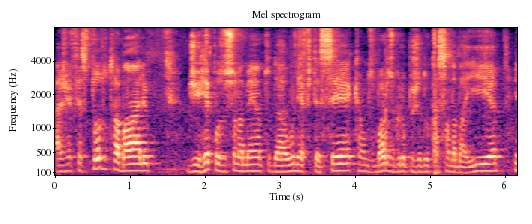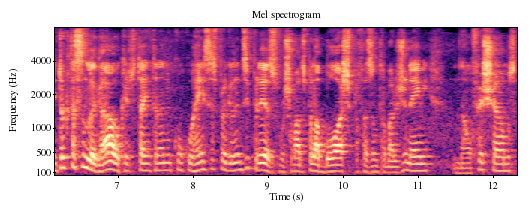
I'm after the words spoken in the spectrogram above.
A gente fez todo o trabalho de reposicionamento da UniFTC, que é um dos maiores grupos de educação da Bahia. Então o que está sendo legal é que a gente está entrando em concorrências para grandes empresas. Fomos chamados pela Bosch para fazer um trabalho de naming, não fechamos,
